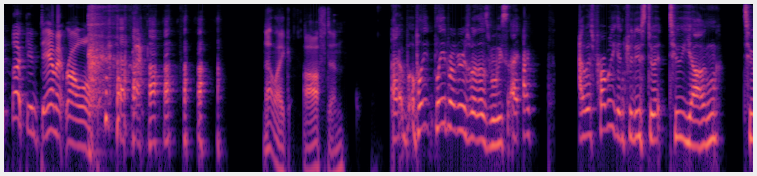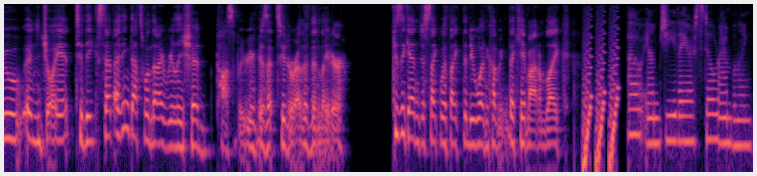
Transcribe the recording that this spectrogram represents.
fucking damn it, Raul. Not like often. Uh, Blade, Blade Runner is one of those movies. I, I I was probably introduced to it too young to enjoy it to the extent. I think that's one that I really should possibly revisit sooner rather than later. Because again, just like with like the new one coming that came out, I'm like, OMG, they are still rambling.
